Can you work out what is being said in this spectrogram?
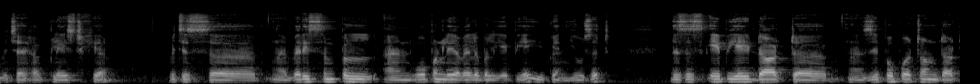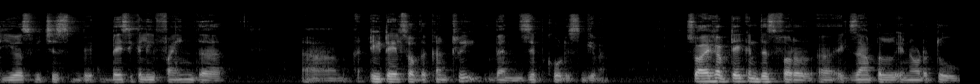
which I have placed here which is uh, a very simple and openly available API. You can use it. This is api.zippopotam.us, uh, which is basically find the uh, details of the country when zip code is given. So I have taken this for uh, example in order to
